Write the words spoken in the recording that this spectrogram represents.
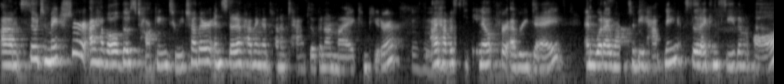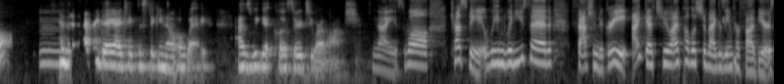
Um, so to make sure I have all of those talking to each other instead of having a ton of tabs open on my computer, mm-hmm. I have a sticky note for every day and what I want to be happening so that I can see them all. Mm. And then every day I take the sticky note away as we get closer to our launch. Nice. Well, trust me, when when you said fashion degree, I get you. I published a magazine for five years,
